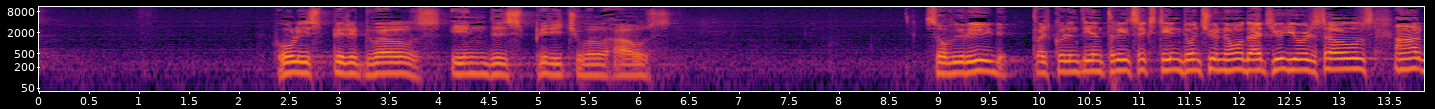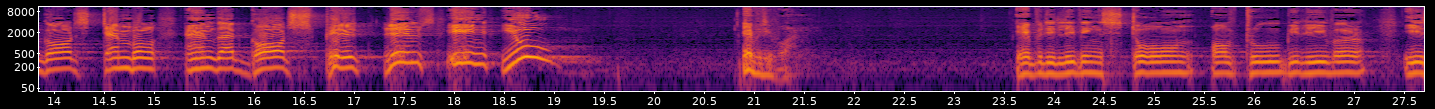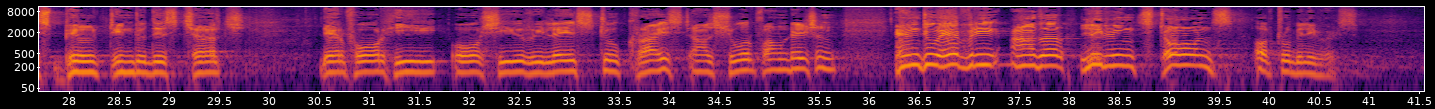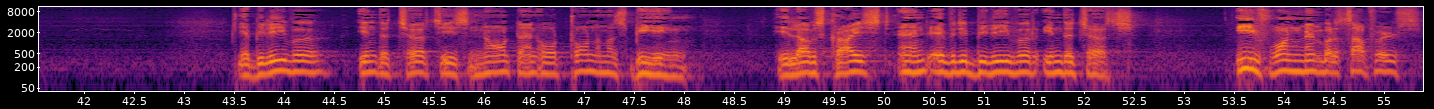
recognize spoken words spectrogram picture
Holy Spirit dwells in this spiritual house. So we read 1 Corinthians 3:16 don't you know that you yourselves are God's temple and that God's spirit lives in you? Everyone. Every living stone of true believer is built into this church. Therefore he or she relates to Christ as sure foundation and to every other living stones of true believers. A believer in the church is not an autonomous being. He loves Christ and every believer in the church. If one member suffers,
